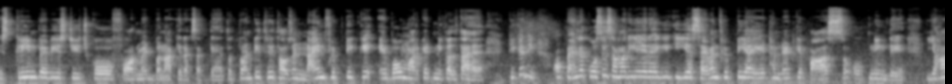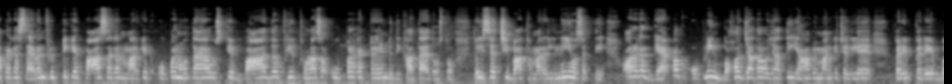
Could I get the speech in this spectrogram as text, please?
स्क्रीन पे भी इस चीज़ को फॉर्मेट बना के रख सकते हैं। तो 23,950 के एबो मार्केट निकलता है। ठीक है जी? और पहले कोशिश हमारी ये रहेगी कि ये 750 या 800 के पास ओपनिंग दे। यहाँ पे अगर 750 के पास अगर मार्केट ओपन होता है उसके बाद फिर थोड़ा सा ऊपर का ट्रेंड दिखाता है दोस्तों। तो इससे अच्छी बात हमारे लिए नहीं हो सकती। और अगर गैप अप ओपनिंग बहुत ज़्यादा हो जाती यहाँ पर मान के चलिए करीब करीब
